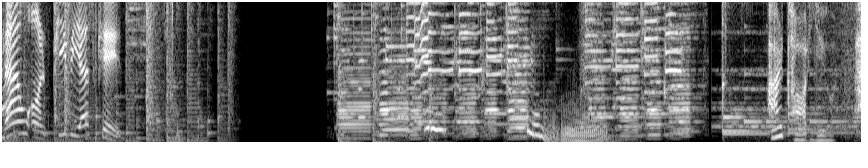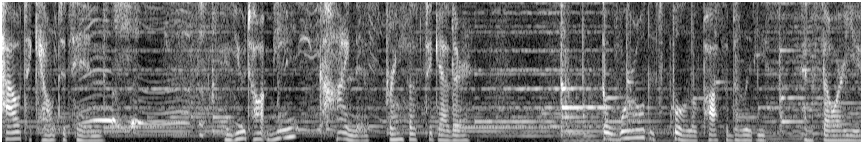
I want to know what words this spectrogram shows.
now on PBS Kids. I taught you how to count to 10. You taught me kindness brings us together. The world is full of possibilities, and so are you.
